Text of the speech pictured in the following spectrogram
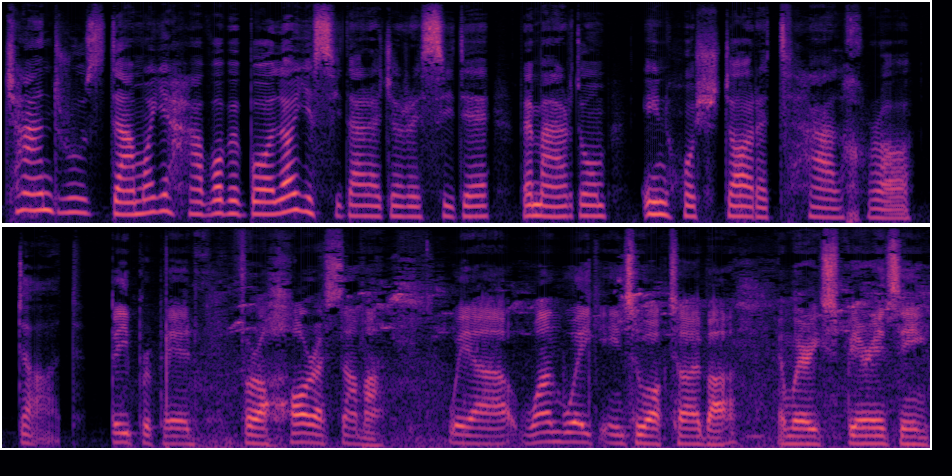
چند روز دمای هوا به بالای سی درجه رسیده به مردم این هشدار تلخ را داد. Be prepared for a horror summer. We are one week into October and we're experiencing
